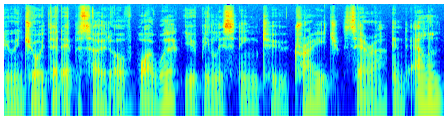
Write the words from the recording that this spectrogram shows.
Hope you enjoyed that episode of Why Work. You've been listening to Trajce, Sara, and Alan.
